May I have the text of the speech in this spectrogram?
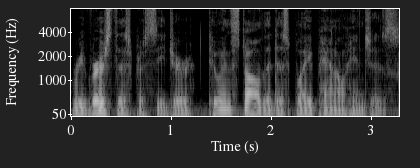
Reverse this procedure to install the display panel hinges.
